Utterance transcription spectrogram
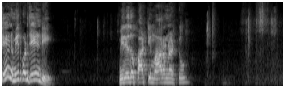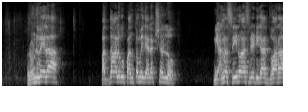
చేయండి మీరు కూడా చేయండి. మీరేదో పార్టీ మారనట్టు. రెండు వేల పద్నాలుగు పంతొమ్మిది ఎలక్షన్లో మీ అన్న శ్రీనివాసరెడ్డి గారి ద్వారా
